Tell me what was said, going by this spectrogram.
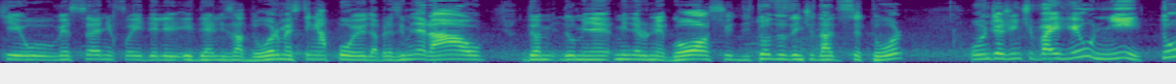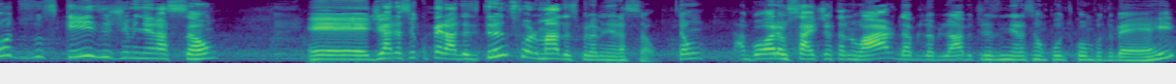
que o Vessani foi idealizador, mas tem apoio da Brasil Mineral, do, do Mineiro Negócio e de todas as entidades do setor, onde a gente vai reunir todos os cases de mineração é, de áreas recuperadas e transformadas pela mineração. Então, agora o site já está no ar, www.transmineração.com.br.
